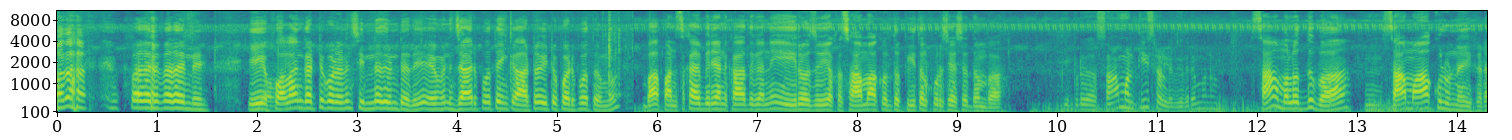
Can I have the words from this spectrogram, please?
పదా. పదండి పదండి. ఈ పొలం గట్టి కూడా చిన్నది ఉంటుంది. ఏమైనా జారిపోతే ఇంకా అటో ఇటో పడిపోతాము. బా పనసకాయ బిర్యానీ కాదు కానీ ఈరోజు ఈ యొక్క సామాకులతో పీతల కూర చేసేద్దాం బా. ఇప్పుడు సామాన్లు తీసుకురాలేదు కదరా మనం? సామలు వద్దు బా. సామ ఆకులు ఉన్నాయి ఇక్కడ.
